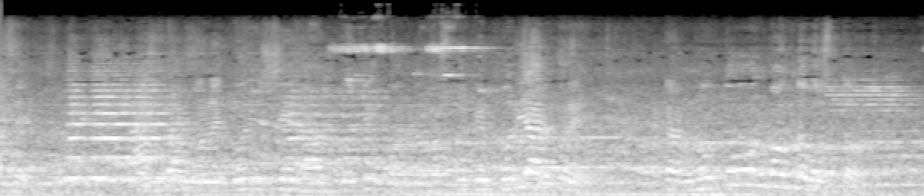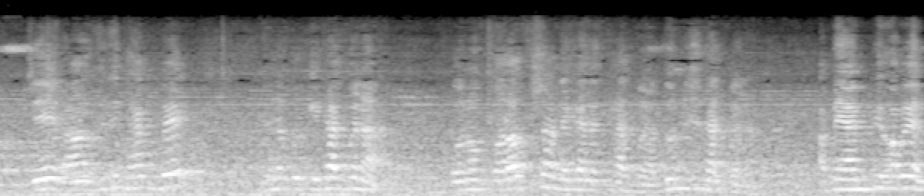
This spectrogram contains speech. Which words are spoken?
আছে, আমরা মনে করি সেই রাজনৈতিক বন্দোবস্তকে পরিহার করে একটা নতুন বন্দোবস্ত। যে রাজনীতি থাকবে কি থাকবে না? কোনো করাপশন এখানে থাকবে না, দুর্নীতি থাকবে না। আপনি এমপি হবেন,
